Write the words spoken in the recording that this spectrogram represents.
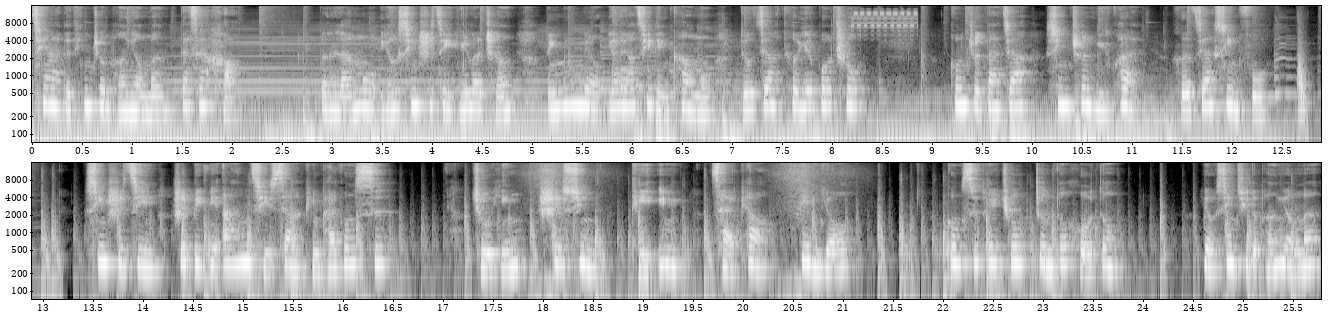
亲爱的听众朋友们，大家好。本栏目由新世纪娱乐城零零六幺幺七点 com 独家特约播出，恭祝大家新春愉快，阖家幸福。新世纪是 B B I N 旗下品牌公司，主营视讯、体育、彩票、电邮。公司推出众多活动，有兴趣的朋友们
